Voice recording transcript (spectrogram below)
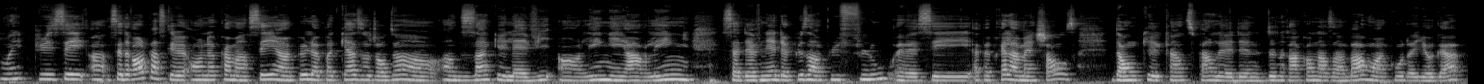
Oui, puis c'est ah, c'est drôle parce que on a commencé un peu le podcast aujourd'hui en, en, disant que la vie en ligne et hors ligne, ça devenait de plus en plus flou. Euh, c'est à peu près la même chose. Donc, quand tu parles d'une rencontre dans un bar ou un cours de yoga,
